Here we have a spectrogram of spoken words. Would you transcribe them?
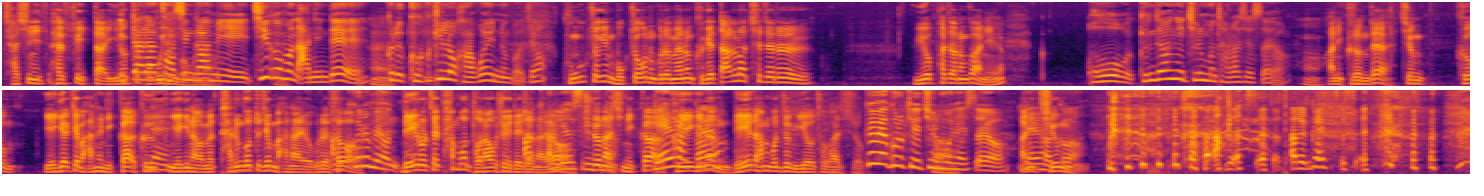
자신이 할 수 있다 이렇게 보고 있는 거군요. 자신감이 지금은 아닌데 네. 그리고 그 길로 가고 있는 거죠. 궁극적인 목적은 그러면은 그게 달러 체제를 위협하자는 거 아니에요? 오, 굉장히 질문 잘하셨어요. 어, 아니 그런데 지금 그 얘기할 게 많으니까 그 네. 얘기 나오면 다른 것도 지금 많아요. 그래서 아, 그러면 내일 어차피 한 번 더 나오셔야 되잖아요. 아. 출연하시니까 그 할까요? 얘기는 내일 한 번 좀 이어서 가시죠. 그 왜 그렇게 질문했어요? 아니, 내일 할 지금- 거. 알았어요. 다른 거 했었어요.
